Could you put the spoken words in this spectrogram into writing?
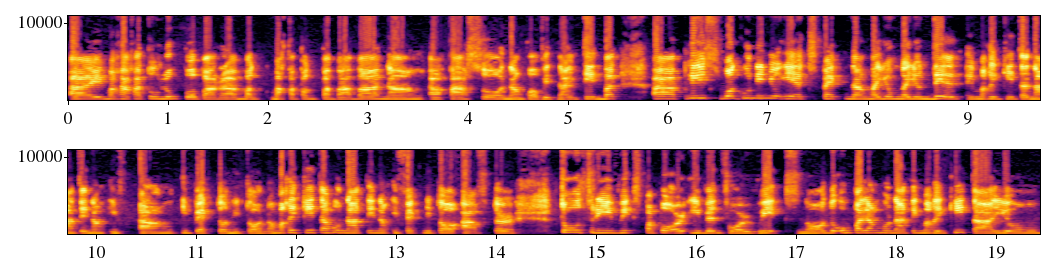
ay makakatulong po para mag, makapagpababa ng ah, kaso ng COVID-19. But ah, please, wag ho ninyong i-expect na ngayong-ngayon din ay makikita natin ang, ang epekto nito. No? Makikita ho natin ang effect nito after 2-3 weeks pa po or even 4 weeks. No? Doon pa lang ho natin makikita yung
